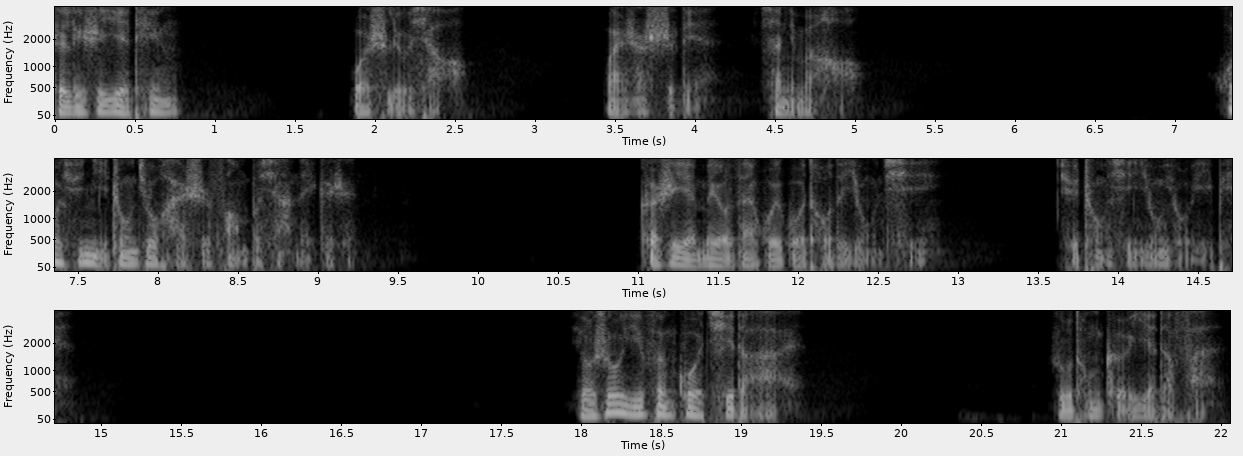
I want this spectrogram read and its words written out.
这里是夜听，我是刘晓。晚上十点向你们好。或许你终究还是放不下那个人，可是也没有再回过头的勇气，去重新拥有一遍。有时候，一份过期的爱，如同隔夜的饭，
